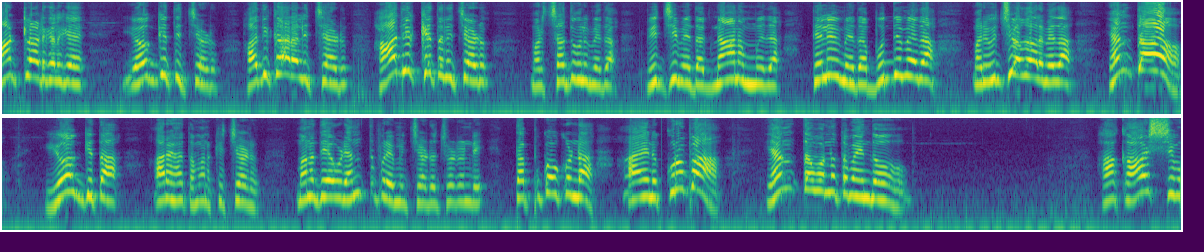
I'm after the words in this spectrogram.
మాట్లాడగలిగే యోగ్యత ఇచ్చాడు అధికారాలు ఇచ్చాడు ఆధిక్యతలు ఇచ్చాడు మరి చదువుల మీద విద్య మీద జ్ఞానం మీద తెలివి మీద బుద్ధి మీద మరి ఉద్యోగాల మీద ఎంతో యోగ్యత అర్హత మనకిచ్చాడు. మన దేవుడు ఎంత ప్రేమించాడో చూడండి. తప్పుకోకుండా ఆయన కృప ఎంత ఉన్నతమైందో. ఆకాశం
